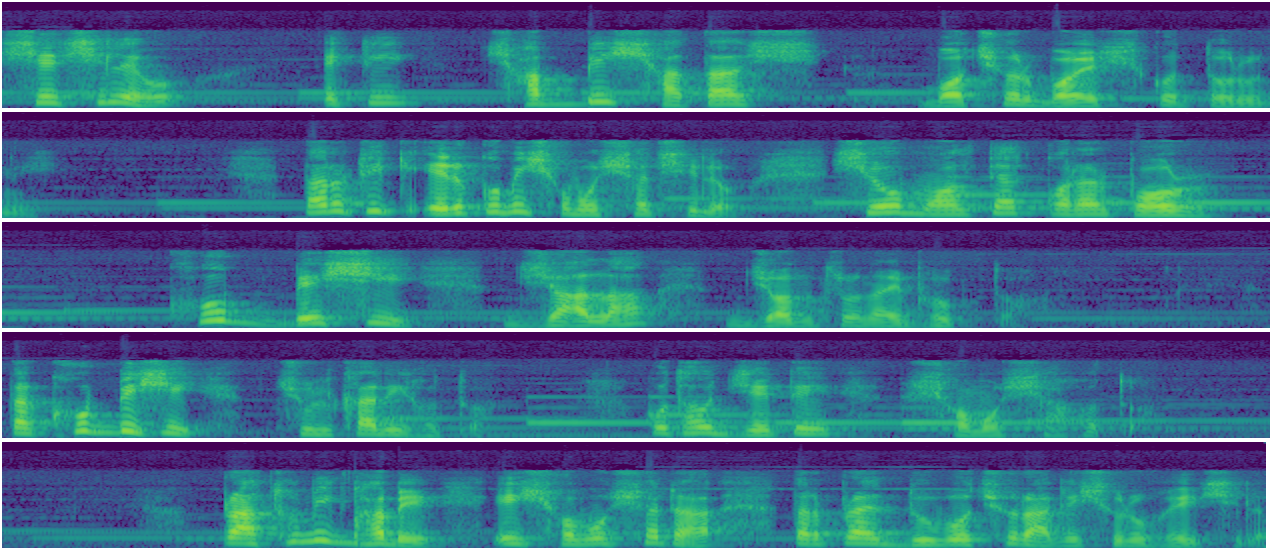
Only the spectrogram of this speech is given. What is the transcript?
সে ছিল একটি ছাব্বিশ সাতাশ বছর বয়স্ক তরুণী। তারও ঠিক এরকমই সমস্যা ছিল। সেও মলত্যাগ করার পর খুব বেশি জ্বালা যন্ত্রণায় ভুগত। তার খুব বেশি চুলকানি হতো। কোথাও যেতে সমস্যা হতো। প্রাথমিকভাবে এই সমস্যাটা তার প্রায় দু বছর আগে শুরু হয়েছিল।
